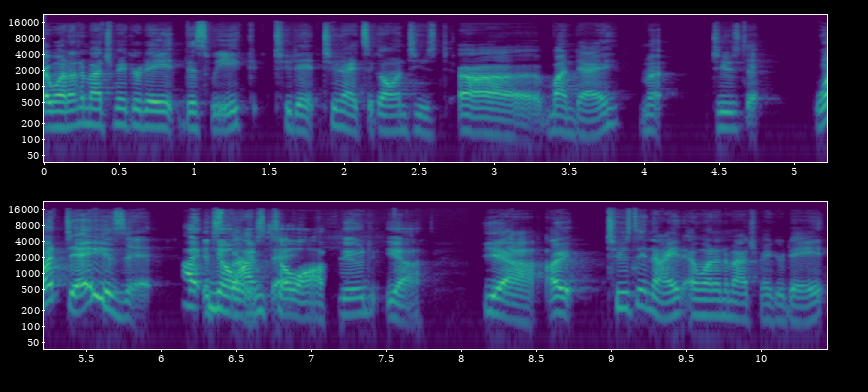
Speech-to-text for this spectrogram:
I went on a matchmaker date this week, two day, two nights ago on Tuesday, uh, Monday, Mo- Tuesday. What day is it? I, It's no, I'm Thursday. so off, dude. Yeah, Yeah, I Tuesday night I went on a matchmaker date.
